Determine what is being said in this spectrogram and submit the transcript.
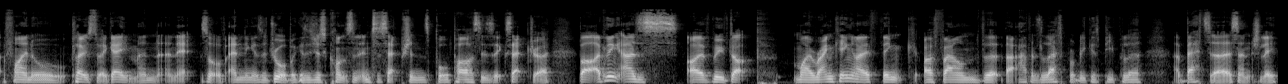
a final close to a game, and, and it sort of ending as a draw because it's just constant interceptions, poor passes, etc. But I think as I've moved up my ranking. I think I found that that happens less probably because people are, are better essentially.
